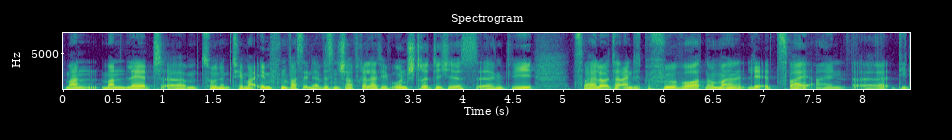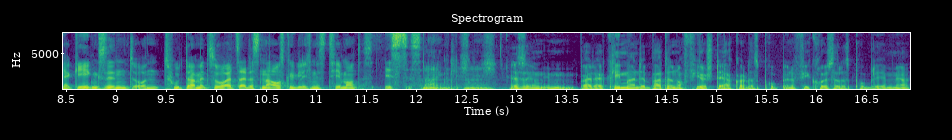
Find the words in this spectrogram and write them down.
man, man lädt ähm, zu einem Thema Impfen, was in der Wissenschaft relativ unstrittig ist, irgendwie zwei Leute ein, die es befürworten und man lädt zwei ein, äh, die dagegen sind und tut damit so, als sei das ein ausgeglichenes Thema und das ist es mhm. eigentlich mhm. nicht. Das ist im, im, bei der Klimadebatte noch viel stärker, das Problem, viel größer das Problem, ja.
